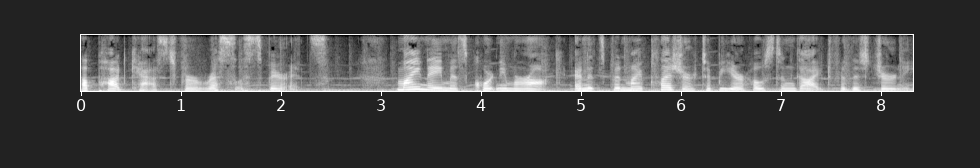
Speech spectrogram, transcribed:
a podcast for restless spirits. My name is Courtney Mroch, and it's been my pleasure to be your host and guide for this journey.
